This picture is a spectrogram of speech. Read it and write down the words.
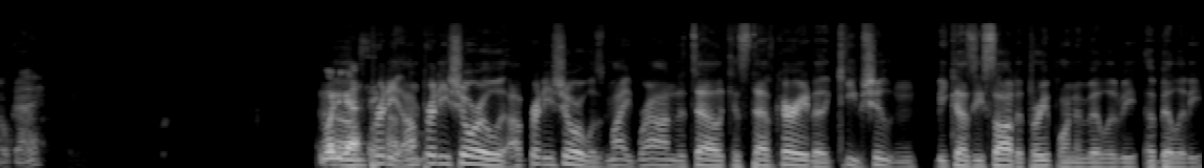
Okay. What do you I'm guys think? pretty. I'm pretty sure. It was, I'm pretty sure it was Mike Brown to tell Steph Curry to keep shooting because he saw the three point ability. Ability.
